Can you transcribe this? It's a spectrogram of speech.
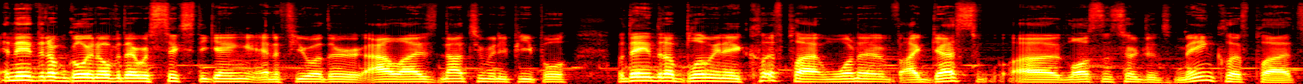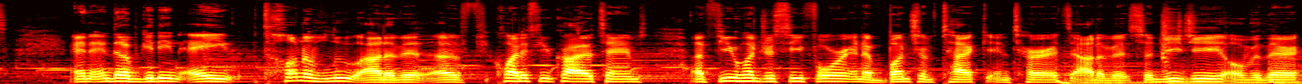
and they ended up going over there with 60 gang and a few other allies, not too many people, but they ended up blowing a cliff plat, one of, I guess, uh, Lost Insurgent's main cliff plats, and ended up getting a ton of loot out of it, of quite a few cryotames, a few hundred C4, and a bunch of tech and turrets out of it. So GG over there.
